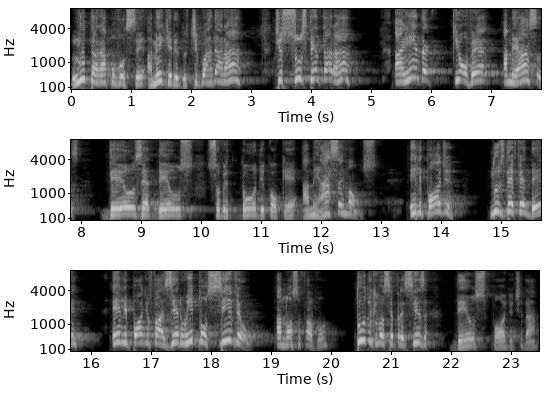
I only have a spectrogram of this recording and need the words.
lutará por você, amém, querido? Te guardará, te sustentará, ainda que houver ameaças, Deus é Deus sobre toda e qualquer ameaça, irmãos. Ele pode nos defender, Ele pode fazer o impossível a nosso favor. Tudo que você precisa, Deus pode te dar.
